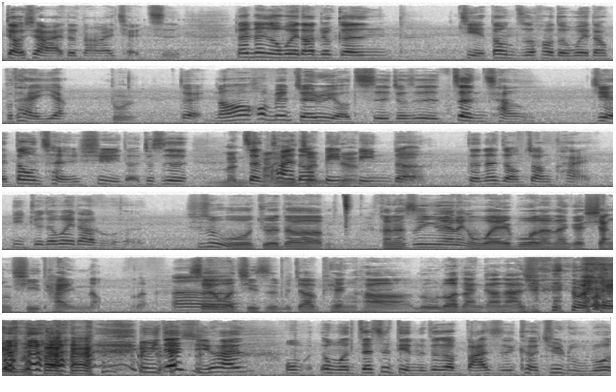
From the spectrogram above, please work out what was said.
掉下来的拿来起来吃，但那个味道就跟解冻之后的味道不太一样。对，对，然后后面 Jerry 有吃就是正常解冻程序的，就是冷整块都冰冰的的那种状态，你觉得味道如何？其实我觉得可能是因为那个微波的那个香气太浓了，嗯所以我其实比较偏好乳酪蛋糕拿去微波。你比较喜欢我们我们这次点的这个巴斯克去乳酪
